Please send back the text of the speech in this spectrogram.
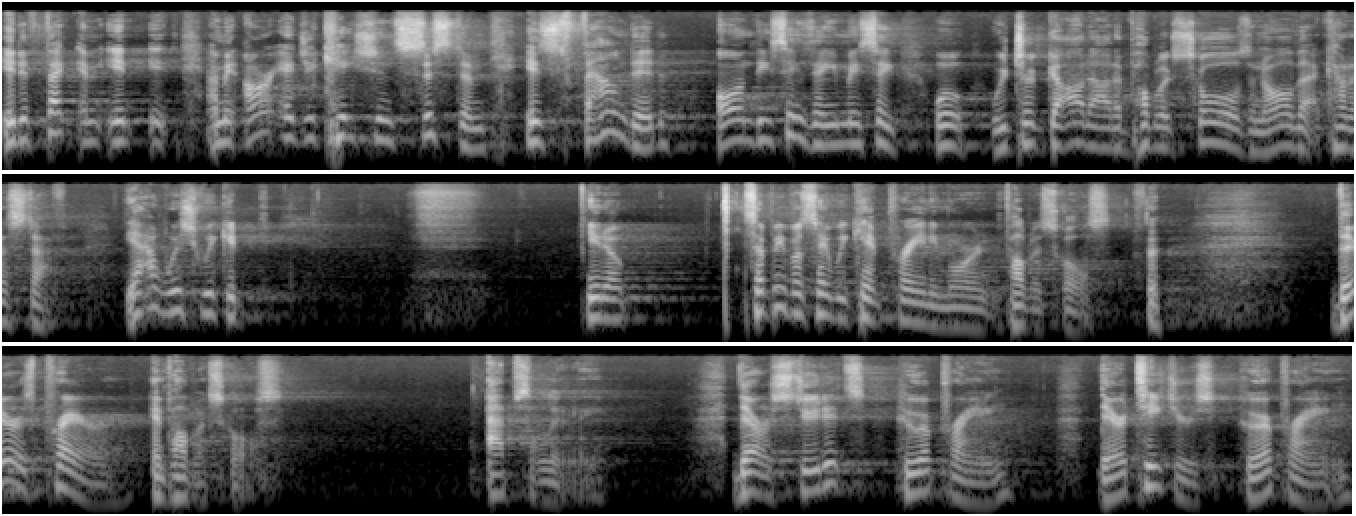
It affect, I mean, it, it, I mean, our education system is founded on these things. Now you may say, well, we took God out of public schools and all that kind of stuff. Yeah, I wish we could. You know, some people say we can't pray anymore in public schools. there is prayer in public schools. Absolutely. There are students who are praying, there are teachers who are praying.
